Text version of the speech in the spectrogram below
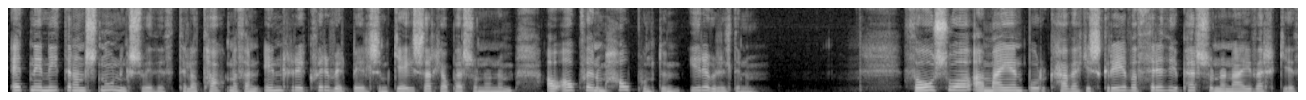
Einni nýtir hann snúningsviðið til að tákna þann innri kvirvirbil sem geysar hjá personunum á ákveðnum hápuntum í rifrildinum. Þó svo að Mæjenburg hafi ekki skrifað þriðju personuna í verkið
